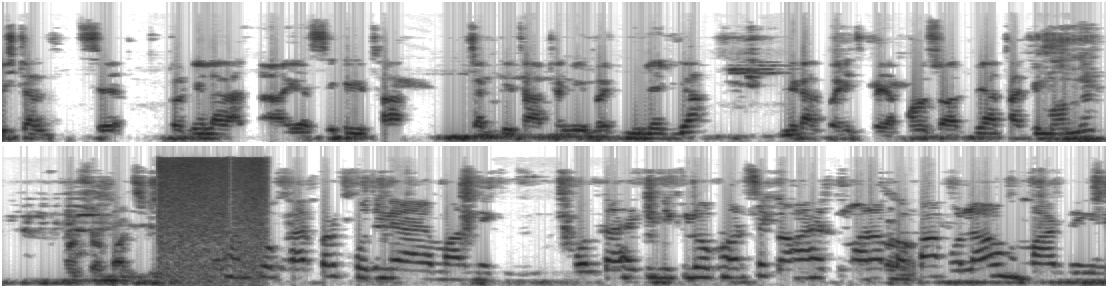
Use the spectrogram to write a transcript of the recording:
पिस्टल से तोड़ने लगा था या सिकरी था चक्की था ठंडी ले लिया निकाल पहच पे पाँच सौ रुपया था जिम्मा में पाँच सौ बात हमको घर पर खोजने आया मारने के लिए। बोलता है कि निकलो घर से कहाँ है तुम्हारा पापा बोलाओ हम मार देंगे।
